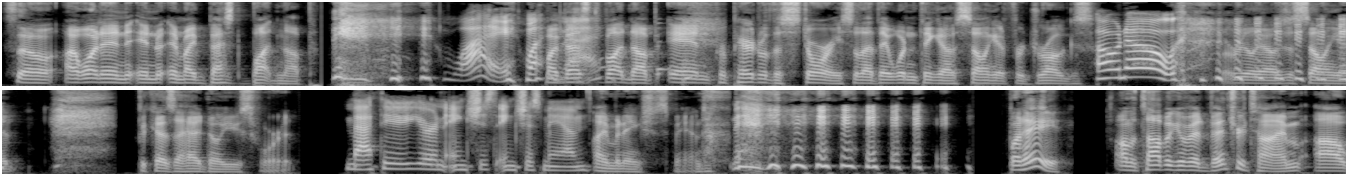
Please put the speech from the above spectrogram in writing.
So I went in in, in my best button up, Why? Why my best button up, and prepared with a story so that they wouldn't think I was selling it for drugs. Oh no. But really, I was just selling it because I had no use for it. Matthew, you're an anxious, anxious man. I'm an anxious man. But hey, on the topic of Adventure Time, uh,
